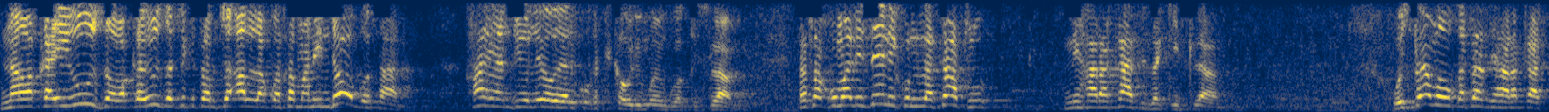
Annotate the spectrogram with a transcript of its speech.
Na wakaiuza wakaiuza kitabu cha Allah kwa thamani ndogo sana. Haya ndiyo leo yalikuwa katika ulimwengu wa Kiislamu. Sasa kumalizeni kundi la tatu ni harakati za Kiislamu. Uislamu ukatazi harakati.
